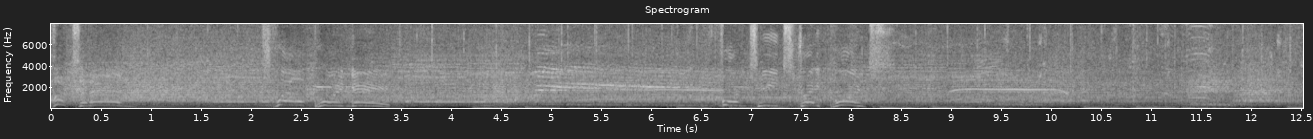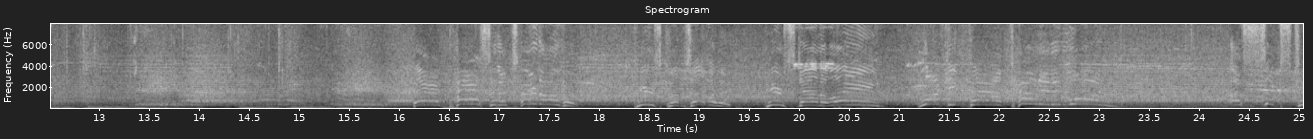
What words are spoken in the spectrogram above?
puts it in. 12-point game. 14 straight points. Pierce down the lane. Blocking foul. Counted and one. A 16-0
